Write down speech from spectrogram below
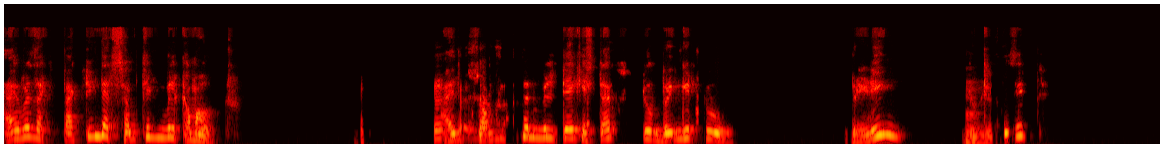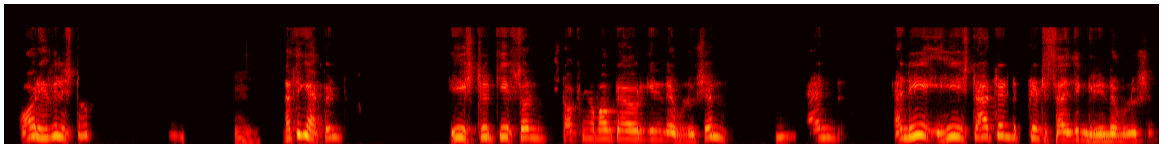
I was expecting that something will come out. Either Swaminathan will take steps to bring it to breeding, Hmm. utilize it, or he will stop. Hmm. Nothing happened. He still keeps on talking about our green revolution, Hmm. and and he he started criticizing green revolution.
